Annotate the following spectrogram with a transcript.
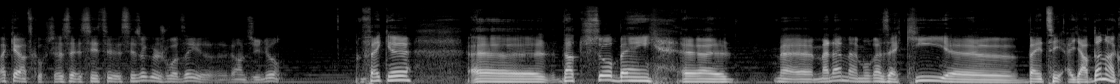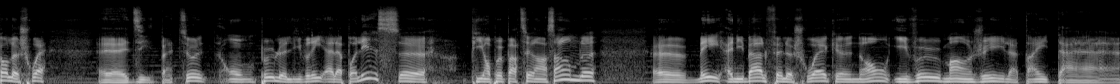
Ok, en tout cas, c'est, ça que je veux dire, rendu là. Fait que, dans tout ça, ben, ma- Madame Murasaki, euh, ben, tu sais, elle donne encore le choix. Euh, dit, ben, tu on peut le livrer à la police, euh, puis on peut partir ensemble. Euh, mais Hannibal fait le choix que non, il veut manger la tête à,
